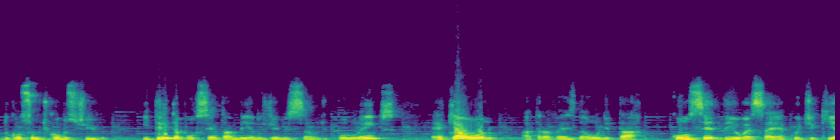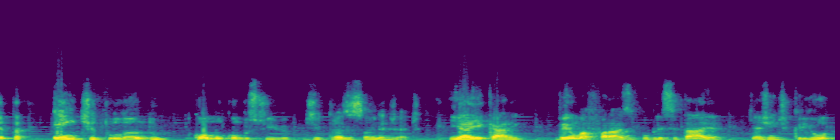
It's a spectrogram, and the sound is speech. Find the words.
do consumo de combustível e 30% a menos de emissão de poluentes, é que a ONU, através da Unitar, concedeu essa ecoetiqueta intitulando como um combustível de transição energética. E aí, Karen, vem uma frase publicitária que a gente criou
